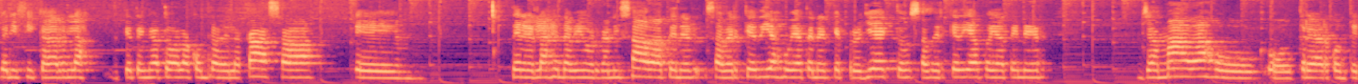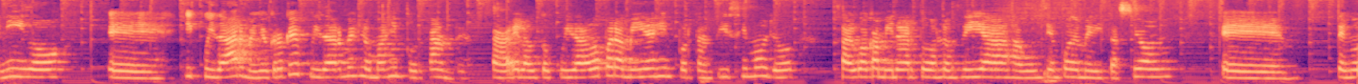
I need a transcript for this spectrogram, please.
verificar que tenga toda la compra de la casa, eh, tener la agenda bien organizada, tener, saber qué días voy a tener qué proyectos, saber qué días voy a tener llamadas o crear contenido, eh, y cuidarme. Yo creo que cuidarme es lo más importante. El autocuidado para mí es importantísimo. Yo salgo a caminar todos los días, hago un tiempo de meditación. Eh, tengo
